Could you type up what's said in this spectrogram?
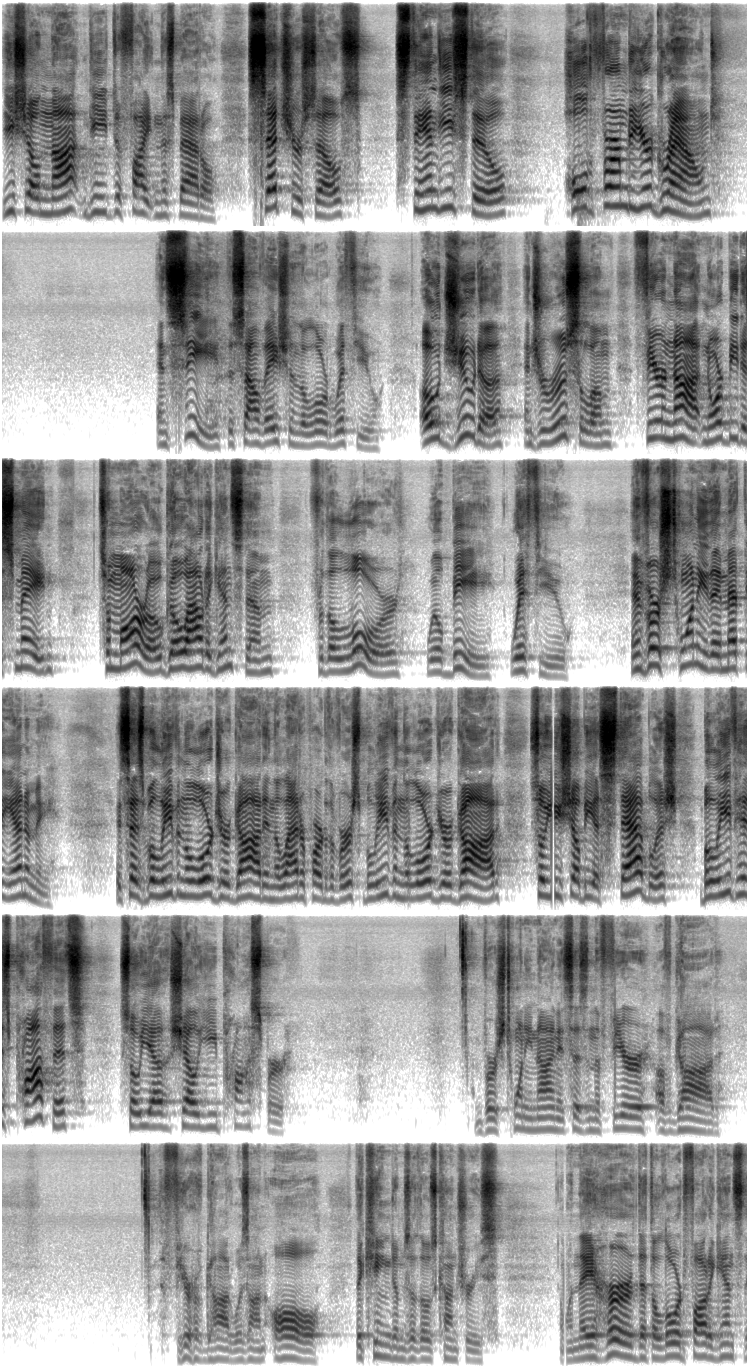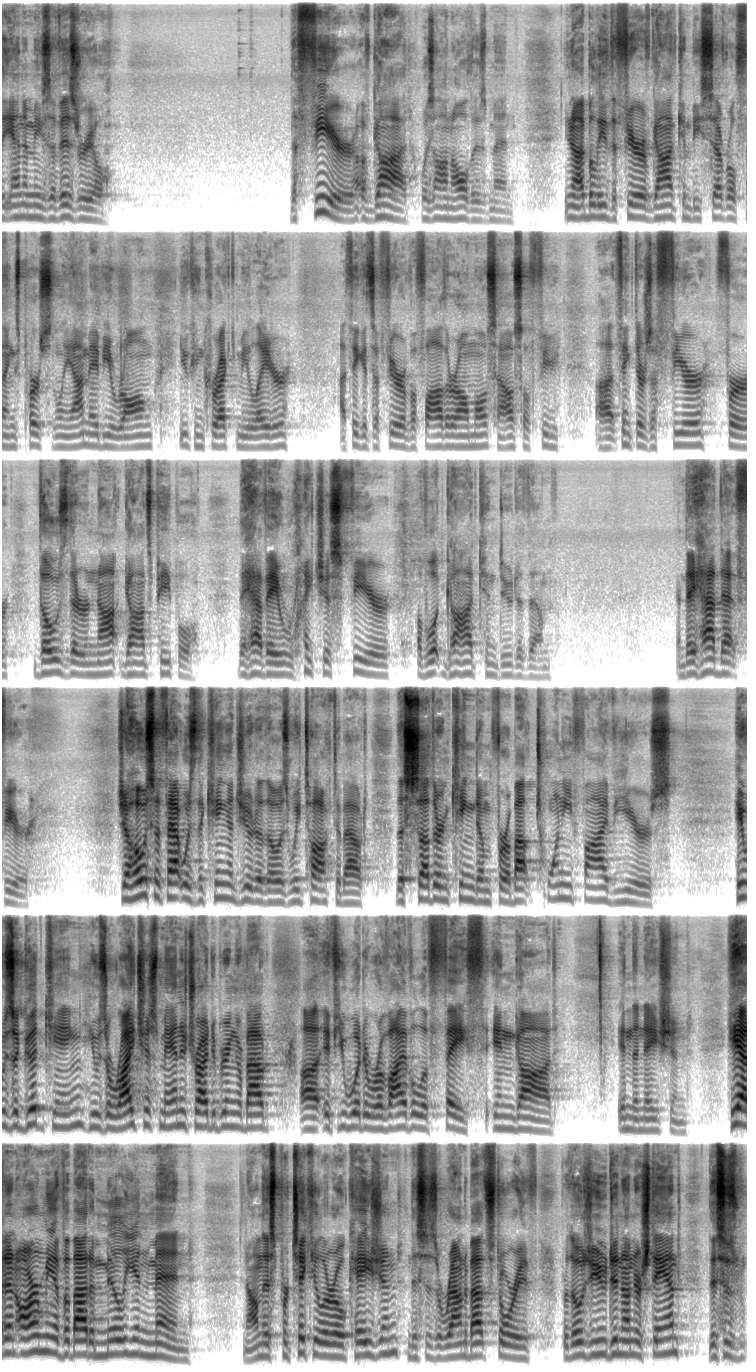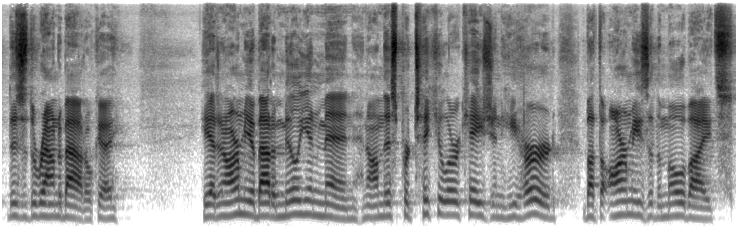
Ye shall not need to fight in this battle. Set yourselves, stand ye still, hold firm to your ground, and see the salvation of the Lord with you. O Judah and Jerusalem, fear not, nor be dismayed. Tomorrow go out against them, for the Lord will be with you. In verse 20, they met the enemy. It says, Believe in the Lord your God, in the latter part of the verse, believe in the Lord your God, so you shall be established. Believe his prophets, so ye shall ye prosper. In verse 29, it says, In the fear of God, fear of God was on all the kingdoms of those countries. And when they heard that the Lord fought against the enemies of Israel, the fear of God was on all those men. You know, I believe the fear of God can be several things personally. I may be wrong. You can correct me later. I think it's a fear of a father almost. I also fear, uh, think there's a fear for those that are not God's people. They have a righteous fear of what God can do to them. And they had that fear. Jehoshaphat was the king of Judah, though, as we talked about, the southern kingdom for about 25 years. He was a good king. He was a righteous man who tried to bring about, uh, if you would, a revival of faith in God in the nation. He had an army of about a million men. And on this particular occasion, this is a roundabout story. For those of you who didn't understand, this is, this is the roundabout, okay? He had an army about a million men. And on this particular occasion, he heard about the armies of the Moabites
